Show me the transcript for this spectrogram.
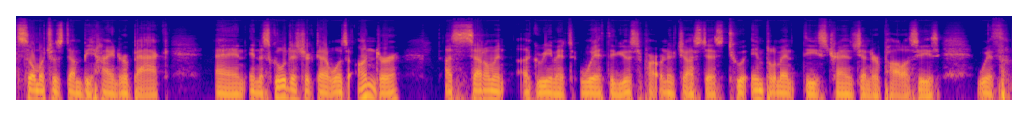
So much was done behind her back. And in a school district that was under a settlement agreement with the U.S. Department of Justice to implement these transgender policies with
